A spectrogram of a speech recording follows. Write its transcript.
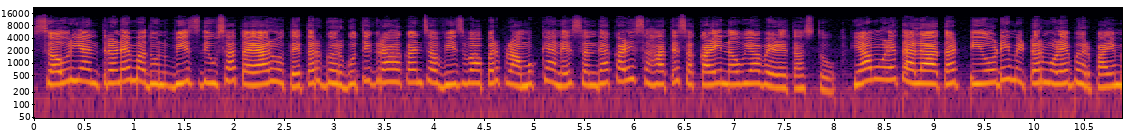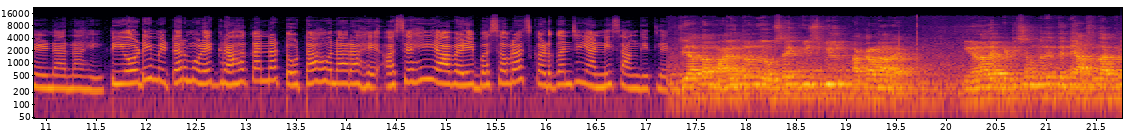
सौर यंत्रणेमधून वीज दिवसा तयार होते तर घरगुती ग्राहकांचा वीज वापर प्रामुख्याने संध्याकाळी सहा ते सकाळी नऊ या वेळेत असतो. यामुळे त्याला आता टीओडी मीटरमुळे भरपाई मिळणार नाही. टीओडी मीटरमुळे ग्राहकांना तोटा होणार आहे असेही यावेळी बसवराज कडगंजी यांनी सांगितले. जे आता महावितरण व्यावसायिक वीज बिल आकारणार आहे. येणाऱ्या पिटिशनमध्ये त्यांनी असं दाखल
